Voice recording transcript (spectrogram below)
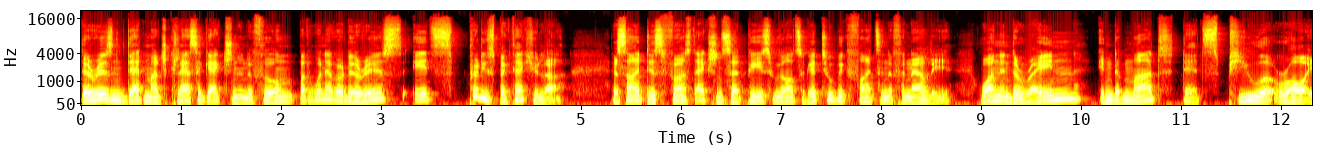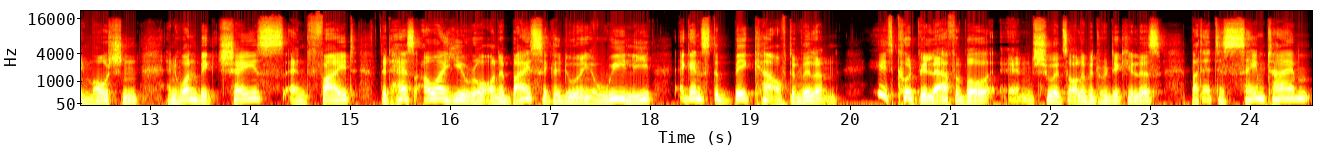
There isn't that much classic action in the film, but whenever there is, it's pretty spectacular. Aside this first action set piece, we also get two big fights in the finale. One in the rain, in the mud, that's pure raw emotion, and one big chase and fight that has our hero on a bicycle doing a wheelie against the big car of the villain. It could be laughable, and sure, it's all a bit ridiculous, but at the same time,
